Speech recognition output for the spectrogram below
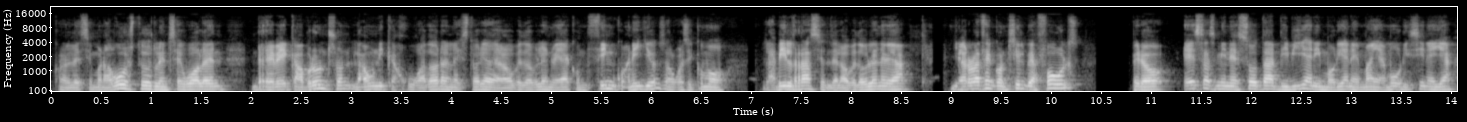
con el de Simon Augustus, Lindsay Wallen, Rebecca Brunson, la única jugadora en la historia de la WNBA con cinco anillos, algo así como la Bill Russell de la WNBA, y ahora lo hacen con Sylvia Fowles, pero esas Minnesota vivían y morían en Maya Moore y sin ella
